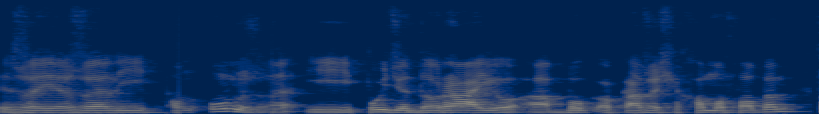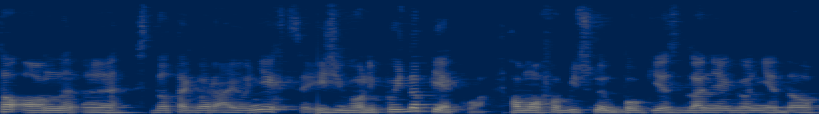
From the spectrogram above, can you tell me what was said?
że jeżeli on umrze i pójdzie do raju, a Bóg okaże się homofobem, to on e, do tego raju nie chce, jeśli woli pójść do piekła. Homofobiczny Bóg jest dla niego nie do,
